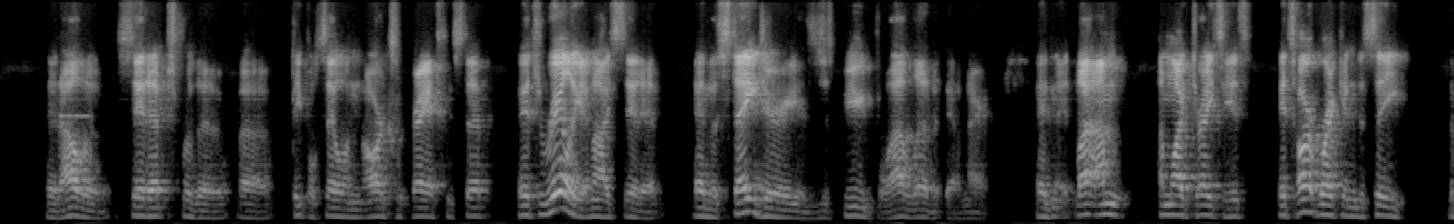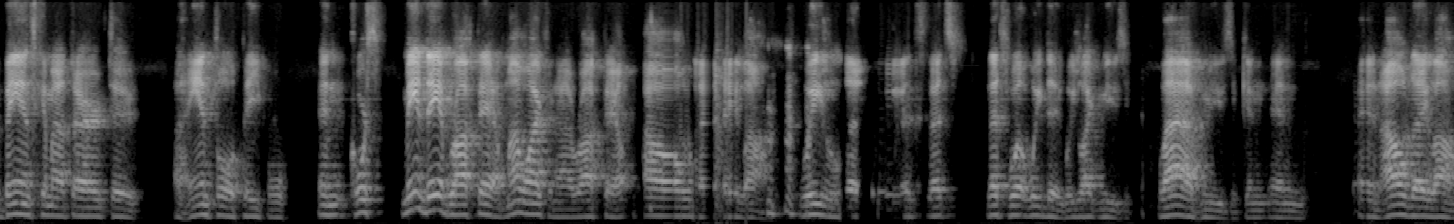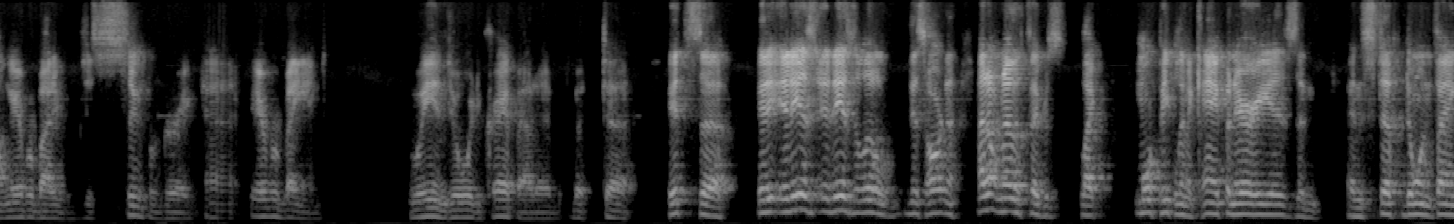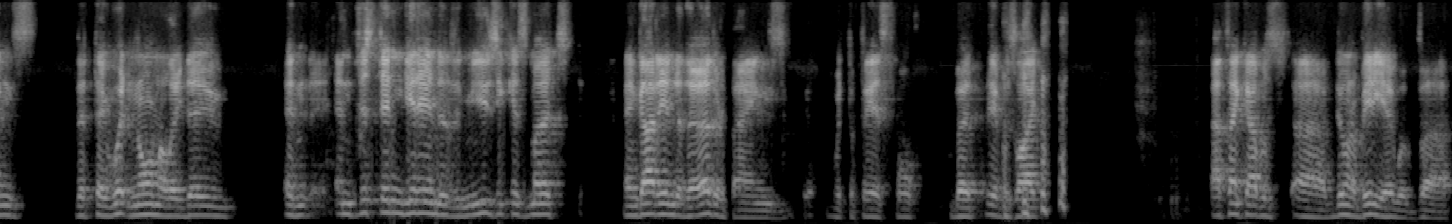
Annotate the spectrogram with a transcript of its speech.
and all the setups for the uh, people selling arts and crafts and stuff. It's really a nice setup, and the stage area is just beautiful. I love it down there. And I'm I'm like Tracy. It's it's heartbreaking to see the bands come out there to a handful of people. And of course, me and Deb rocked out. My wife and I rocked out all day long. we love it. That's that's that's what we do. We like music, live music, and and and all day long, everybody was just super great. Uh, every band, we enjoyed the crap out of it. But uh, it's uh, it, it is it is a little disheartening. I don't know if there was like more people in the camping areas and and stuff doing things that they wouldn't normally do, and and just didn't get into the music as much, and got into the other things with the festival. But it was like. I think I was uh, doing a video of uh,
